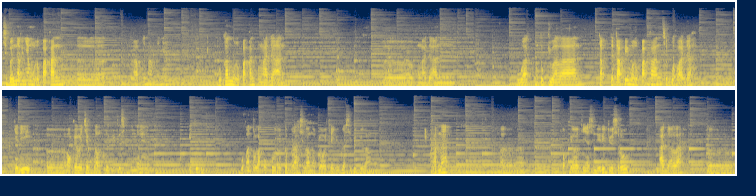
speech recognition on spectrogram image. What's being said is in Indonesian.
sebenarnya merupakan eh, apa namanya? bukan merupakan pengadaan Eh, pengadaan buat untuk jualan, tap- tetapi merupakan sebuah wadah. Jadi eh, OKOC bangkrut itu sebenarnya itu bukan tolak ukur keberhasilan OKOC juga sih dibilangnya karena eh, OKOC-nya sendiri justru adalah eh,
